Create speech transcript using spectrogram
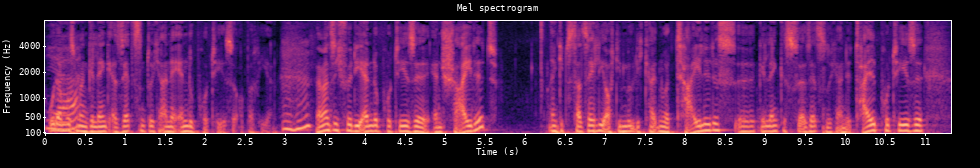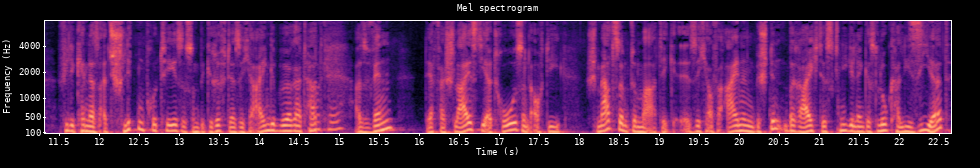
oder ja. muss man Gelenk ersetzend durch eine Endoprothese operieren? Mhm. Wenn man sich für die Endoprothese entscheidet, dann gibt es tatsächlich auch die Möglichkeit, nur Teile des äh, Gelenkes zu ersetzen durch eine Teilprothese. Viele kennen das als Schlittenprothese, so ein Begriff, der sich eingebürgert hat. Okay. Also wenn der Verschleiß, die Arthrose und auch die Schmerzsymptomatik sich auf einen bestimmten Bereich des Kniegelenkes lokalisiert,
